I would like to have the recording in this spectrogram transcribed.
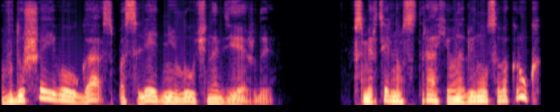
в душе его угас последний луч надежды. В смертельном страхе он оглянулся вокруг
